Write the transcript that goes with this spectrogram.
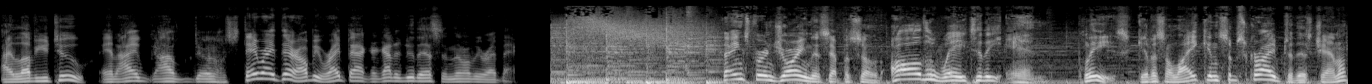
i love you too and i i'll uh, stay right there i'll be right back i got to do this and then i'll be right back Thanks for enjoying this episode all the way to the end. Please give us a like and subscribe to this channel.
